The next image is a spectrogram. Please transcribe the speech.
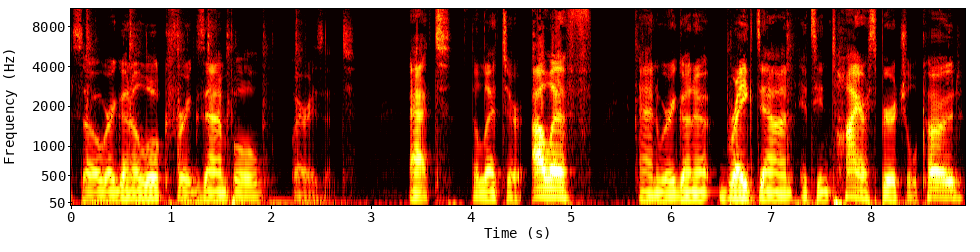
So we're going to look, for example, where is it? At the letter Aleph, and we're going to break down its entire spiritual code,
